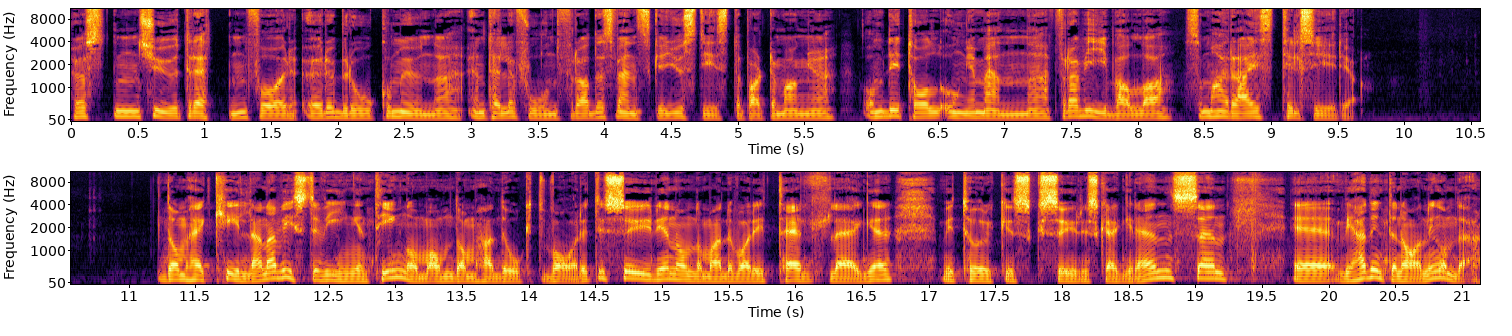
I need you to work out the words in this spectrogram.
Høsten 2013 får Ørebro kommune en telefon fra det svenske justisdepartementet om de tolv unge mennene fra Vivalla som har reist til Syria. De här killarna visste vi ingenting om, om de hade åkt, varit i Syrien, om de hade varit i tältläger vid turkisk-syriska gränsen. Eh, vi hadde ikke en aning om det.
